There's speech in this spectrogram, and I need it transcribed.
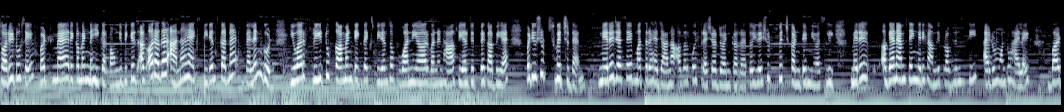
सॉरी टू से बट मैं रिकमेंड नहीं कर पाऊँगी बिकॉज़ और अगर आना है एक्सपीरियंस करना है well and good you are free to come and take the experience of one year one and half year जितने का भी है but you should switch then मेरे जैसे मत रह जाना अगर कोई फ्रेशर ज्वाइन कर रहा है तो दे शुड स्विच कंटिन्यूसली मेरे अगेन आई एम सेइंग मेरी फैमिली प्रॉब्लम्स थी I don't want to highlight but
